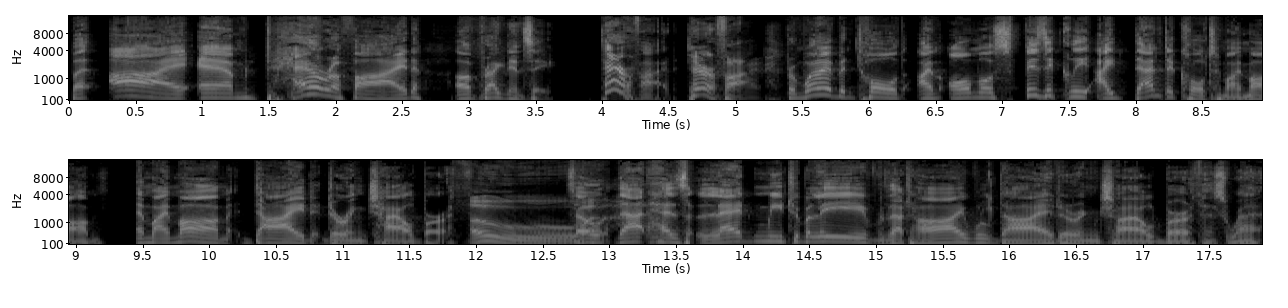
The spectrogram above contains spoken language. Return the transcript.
but I am terrified of pregnancy. Terrified. Terrified. From what I've been told, I'm almost physically identical to my mom, and my mom died during childbirth. Oh. So that has led me to believe that I will die during childbirth as well.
